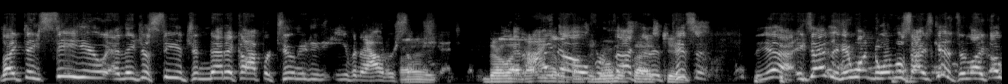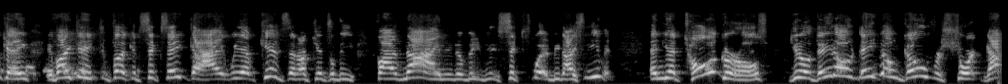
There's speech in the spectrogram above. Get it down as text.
like they see you and they just see a genetic opportunity to even out or some Right. shit. They're like, and I, I a know bunch for a fact that it kids. pisses. Yeah, exactly. They want normal sized kids. They're like, okay, if I date the fucking six eight guy, we have kids, then our kids will be five nine and it'll be six foot, it'd be nice and even. And yet tall girls, you know, they don't they don't go for short guys.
